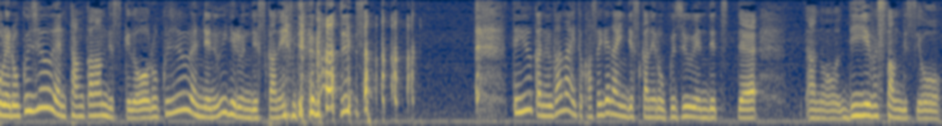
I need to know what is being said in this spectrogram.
これ60円単価なんですけど、60円で脱いでるんですかね？みたいな感じでさ。っていうか脱がないと稼げないんですかね ?60 円でっつって、あの、DM したんですよ。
